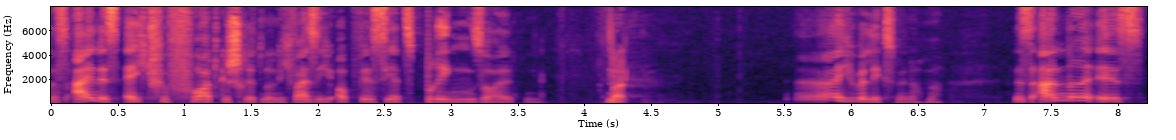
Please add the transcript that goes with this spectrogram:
Das eine ist echt für fortgeschritten und ich weiß nicht, ob wir es jetzt bringen sollten. Nein. Äh, Ich überlege es mir nochmal. Das andere ist,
